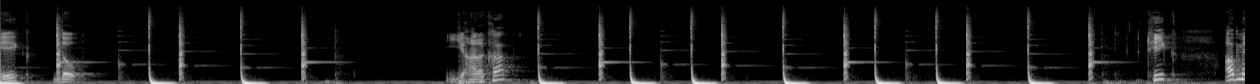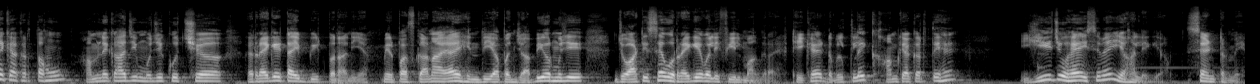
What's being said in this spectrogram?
एक, दो। यहाँ रखा। ठीक, अब मैं क्या करता हूँ? हमने कहा जी, मुझे कुछ रेगे टाइप बीट बनानी है। मेरे पास गाना आया है हिंदी या पंजाबी, और मुझे जो आर्टिस्ट है वो रेगे वाली फील मांग रहा है। ठीक है डबल क्लिक हम क्या करते हैं? ये जो है, इसे मैं यहाँ ले गया सेंटर में।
